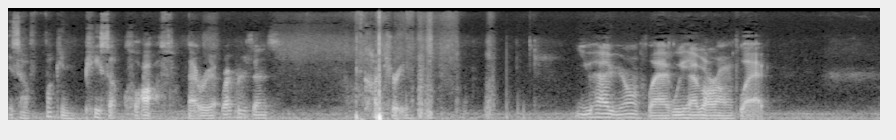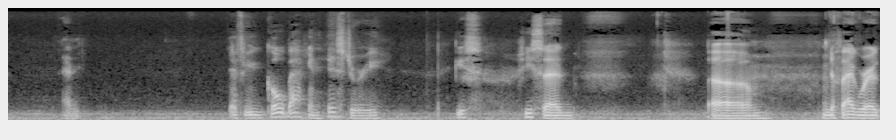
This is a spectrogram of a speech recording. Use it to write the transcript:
It's a fucking piece of cloth that re- represents country. You have your own flag, we have our own flag. And if you go back in history, you, she said um, the flag rig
